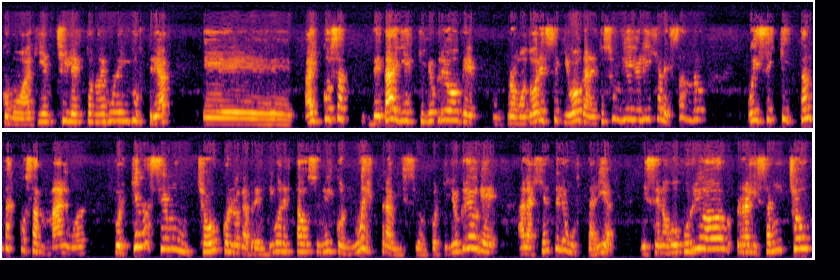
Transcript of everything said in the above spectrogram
como aquí en Chile esto no es una industria, eh, hay cosas, detalles que yo creo que promotores se equivocan. Entonces un día yo le dije a Alessandro, oye, sé que hay tantas cosas mal, weón ¿por qué no hacemos un show con lo que aprendimos en Estados Unidos y con nuestra visión? Porque yo creo que a la gente le gustaría. Y se nos ocurrió realizar un show.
